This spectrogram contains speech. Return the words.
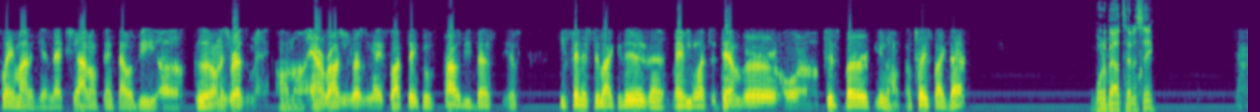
flame out again next year, I don't think that would be uh, good on his resume, on uh, Aaron Rodgers' resume. So I think it would probably be best if he finished it like it is and maybe went to Denver or uh, Pittsburgh, you know, a place like that. What about Tennessee?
